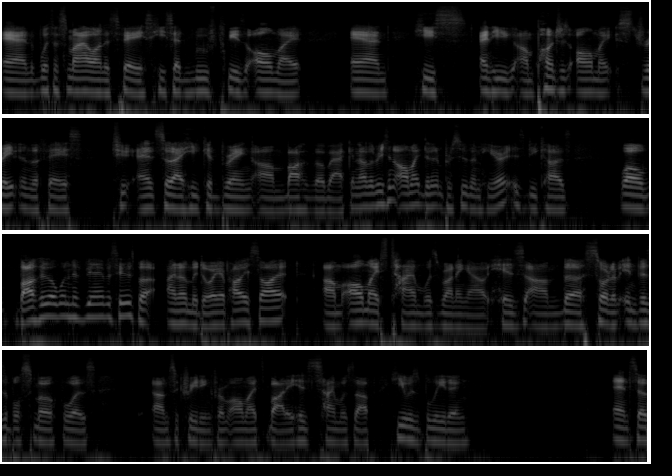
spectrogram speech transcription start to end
and with a smile on his face, he said, "Move, please, All Might," and he's and he um, punches All Might straight in the face to and so that he could bring um, Bakugo back. And now the reason All Might didn't pursue them here is because, well, Bakugo wouldn't have been able to see this, but I know Midoriya probably saw it um, All Might's time was running out. His um, the sort of invisible smoke was um, secreting from All Might's body. His time was up. He was bleeding, and so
